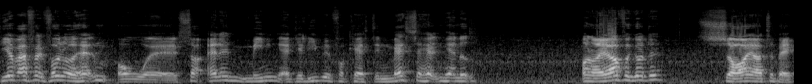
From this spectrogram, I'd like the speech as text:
de har i hvert fald fået noget halm, og øh, så er det meningen, at jeg lige vil få kastet en masse halm herned. Og når jeg har fået gjort det, så er jeg tilbage.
